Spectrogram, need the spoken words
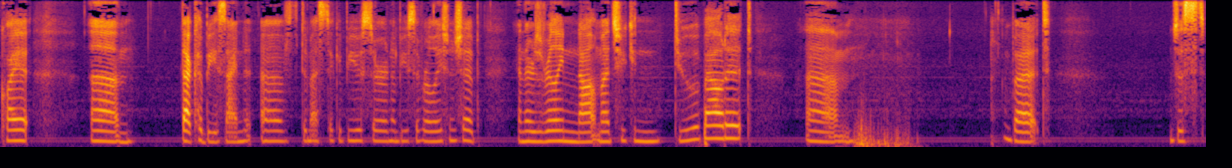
quiet. Um, that could be a sign of domestic abuse or an abusive relationship, and there's really not much you can do about it. Um, but just,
